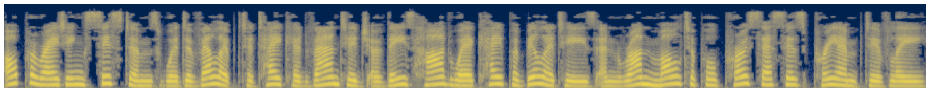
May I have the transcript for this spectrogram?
Operating systems were developed to take advantage of these hardware capabilities and run multiple processes preemptively.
